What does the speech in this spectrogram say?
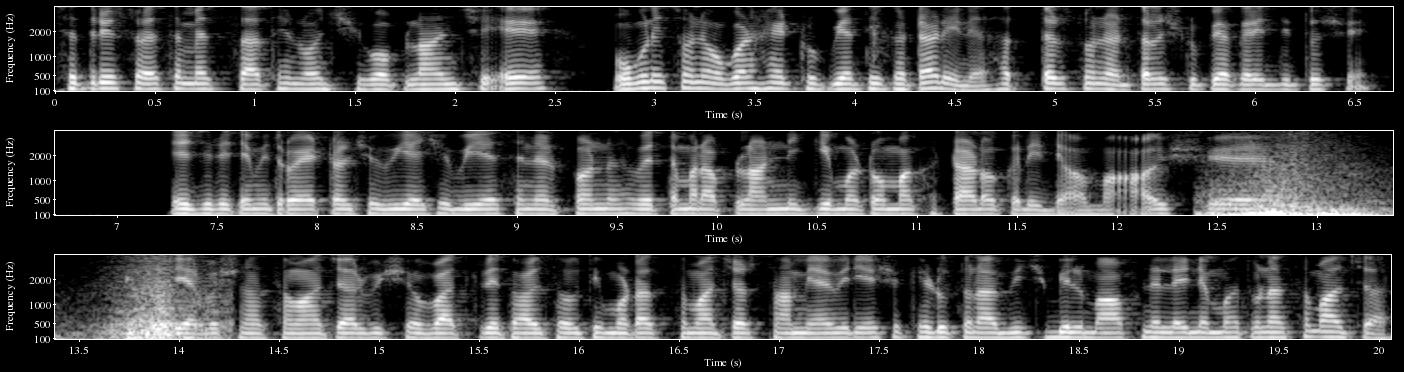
છત્રીસો એસએમએસ સાથેનો જીઓ પ્લાન છે. એ ઓગણીસો ને ઓગણસાઠ રૂપિયાથી ઘટાડીને સત્તરસો ને અડતાલીસ રૂપિયા કરી દીધો છે. એ જ રીતે મિત્રો એરટેલ છે વીઆઈ છે બીએસએનએલ પણ હવે તમારા પ્લાનની કિંમતોમાં ઘટાડો કરી દેવામાં આવશે. ત્યાર પછીના સમાચાર વિશે વાત કરીએ તો હાલ સૌથી મોટા સમાચાર સામે આવી રહ્યા છે. ખેડૂતોના વીજ બિલ માફને લઈને મહત્વના સમાચાર.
